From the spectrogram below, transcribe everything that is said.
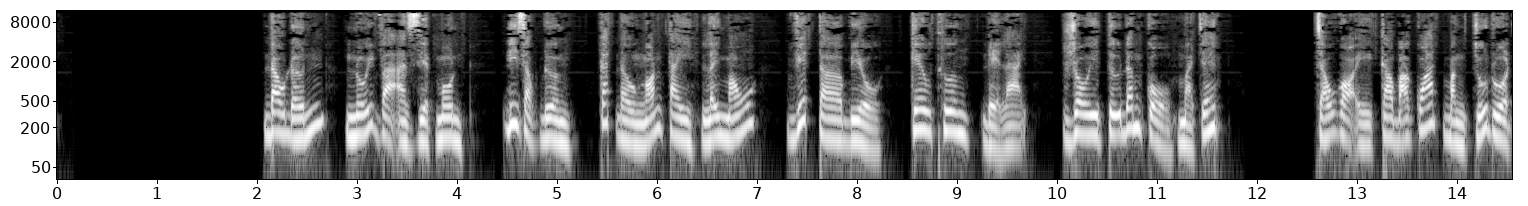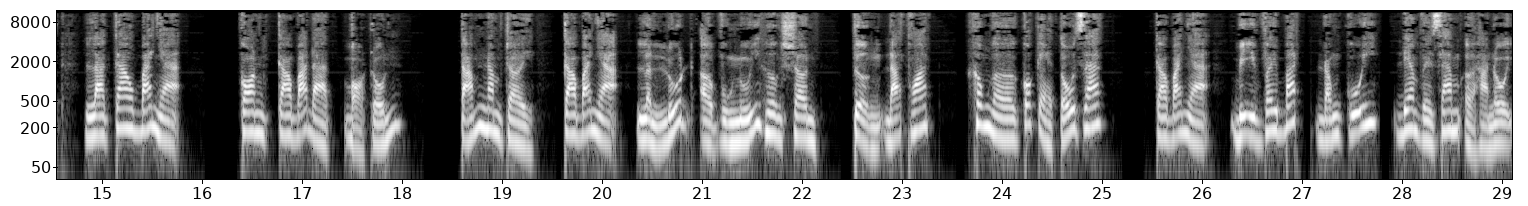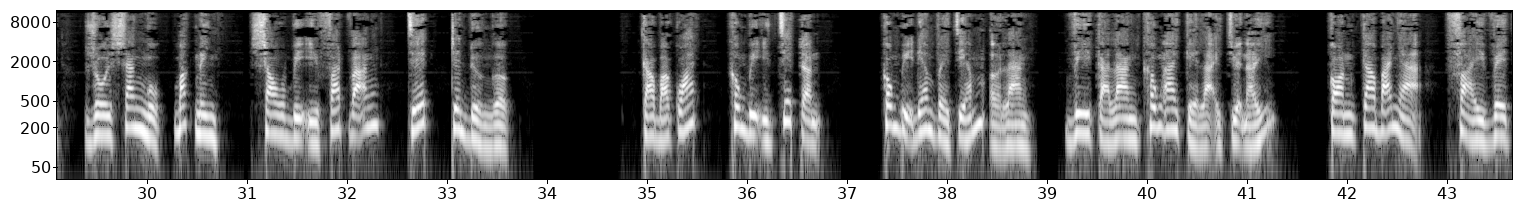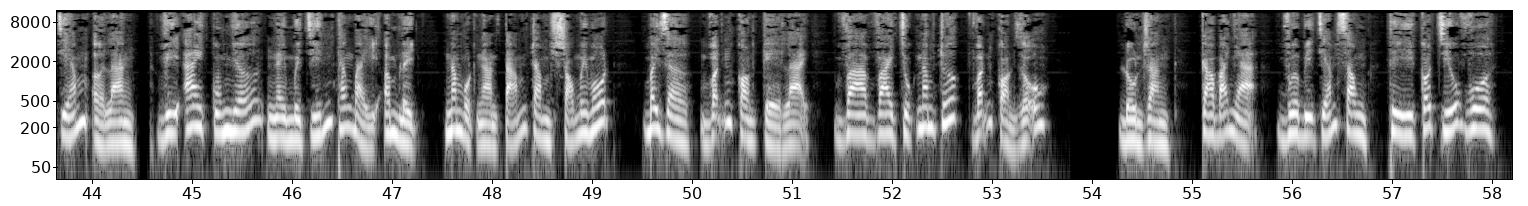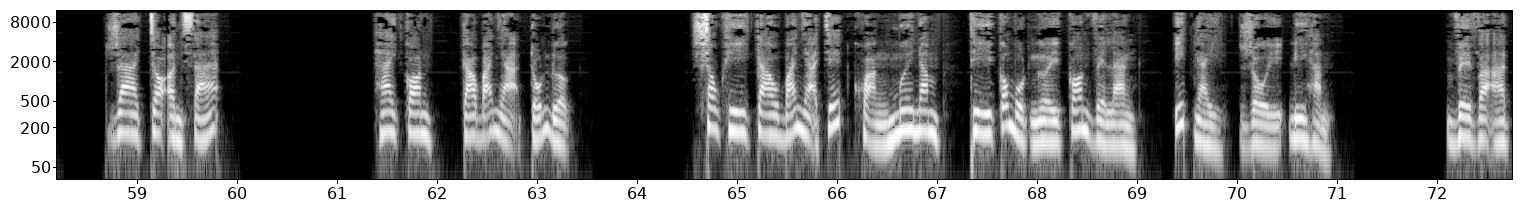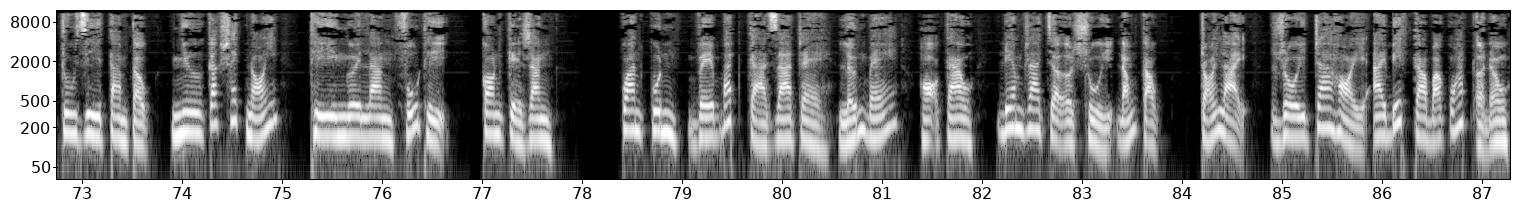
Đau đớn, nối vạ diệt môn, đi dọc đường, cắt đầu ngón tay lấy máu, viết tờ biểu, kêu thương để lại, rồi tự đâm cổ mà chết. Cháu gọi Cao Bá Quát bằng chú ruột là Cao Bá Nhạ, con Cao Bá Đạt bỏ trốn. Tám năm trời, Cao Bá Nhạ lần lút ở vùng núi Hương Sơn, tưởng đã thoát, không ngờ có kẻ tố giác. Cao Bá Nhạ bị vây bắt, đóng cũi, đem về giam ở Hà Nội, rồi sang ngục Bắc Ninh, sau bị phát vãng, chết trên đường ngược. Cao Bá Quát không bị chết trận, không bị đem về chém ở làng, vì cả làng không ai kể lại chuyện ấy. Còn Cao Bá Nhạ phải về chém ở làng vì ai cũng nhớ ngày 19 tháng 7 âm lịch năm 1861, bây giờ vẫn còn kể lại và vài chục năm trước vẫn còn dỗ. Đồn rằng Cao Bá Nhạ vừa bị chém xong thì có chiếu vua ra cho ân xá. Hai con Cao Bá Nhạ trốn được. Sau khi Cao Bá Nhạ chết khoảng 10 năm thì có một người con về làng, ít ngày rồi đi hẳn. Về vạ tru di tam tộc, như các sách nói, thì người làng Phú Thị còn kể rằng, quan quân về bắt cả gia trẻ, lớn bé, họ cao, đem ra chợ sủi đóng cọc, trói lại, rồi tra hỏi ai biết cao bá quát ở đâu.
